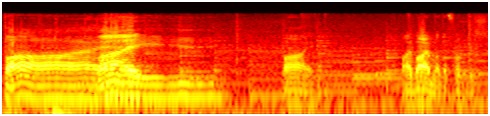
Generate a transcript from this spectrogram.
Bye. Bye. Bye. Bye bye, motherfuckers.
